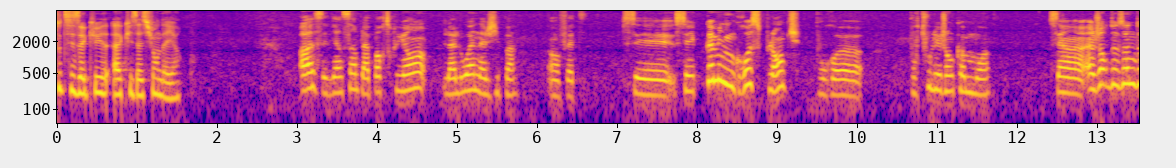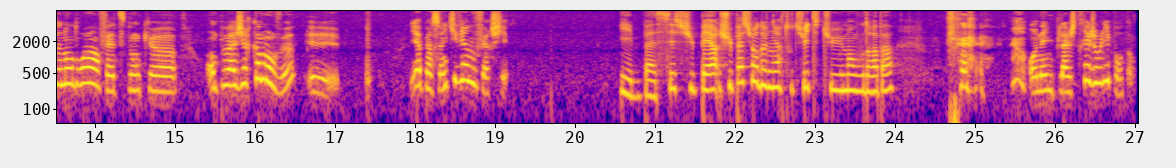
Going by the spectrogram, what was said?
toutes ces accu- accusations d'ailleurs? Ah, c'est bien simple. À Port-Truand, la loi n'agit pas, en fait. C'est comme une grosse planque pour euh, pour tous les gens comme moi. C'est un, un genre de zone de non-droit, en fait. Donc, euh, on peut agir comme on veut et il y a personne qui vient nous faire chier. Et bah c'est super. Je suis pas sûre de venir tout de suite. Tu m'en voudras pas? On a une plage très jolie pourtant.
